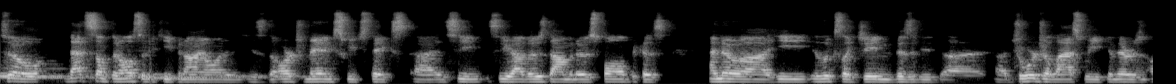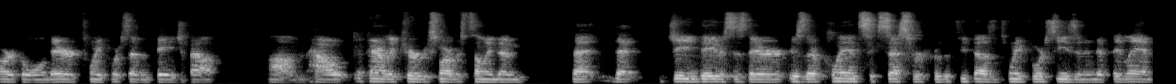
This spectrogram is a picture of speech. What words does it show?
So that's something also to keep an eye on is the Arch Manning sweepstakes uh, and see see how those dominoes fall because I know uh, he it looks like Jadyn visited uh, uh, Georgia last week and there was an article on their 24/7 page about um, how apparently Kirby Smart was telling them that that Jadyn Davis is their is their planned successor for the 2024 season, and if they land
